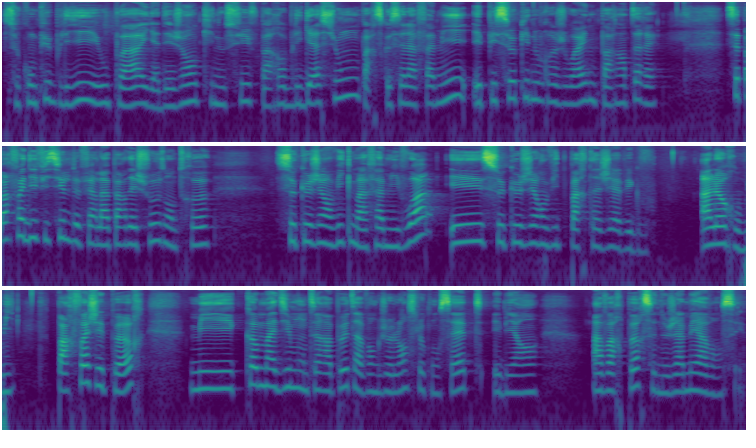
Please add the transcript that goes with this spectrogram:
ce qu'on publie ou pas. Il y a des gens qui nous suivent par obligation, parce que c'est la famille, et puis ceux qui nous rejoignent par intérêt. C'est parfois difficile de faire la part des choses entre ce que j'ai envie que ma famille voit et ce que j'ai envie de partager avec vous. Alors oui, parfois j'ai peur, mais comme m'a dit mon thérapeute avant que je lance le concept, eh bien, avoir peur, c'est ne jamais avancer.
